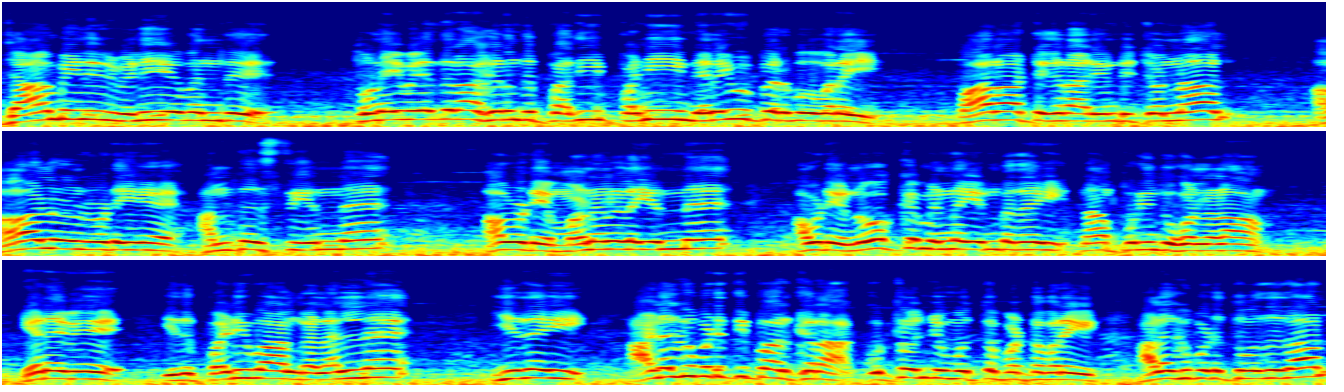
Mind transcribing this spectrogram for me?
ஜாமீனில் வெளியே வந்து துணைவேந்தராக இருந்து பதி பணி நிறைவு பெறுபவரை பாராட்டுகிறார் என்று சொன்னால் ஆளுநருடைய அந்தஸ்து என்ன அவருடைய மனநிலை என்ன அவருடைய நோக்கம் என்ன என்பதை நாம் புரிந்து கொள்ளலாம். எனவே இது பழிவாங்கல் அல்ல இதை அழகுபடுத்தி பார்க்கிறார். குற்றம் சுமத்தப்பட்டவரை அழகுபடுத்துவதுதான்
